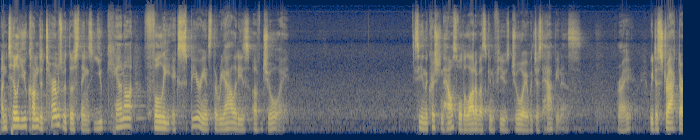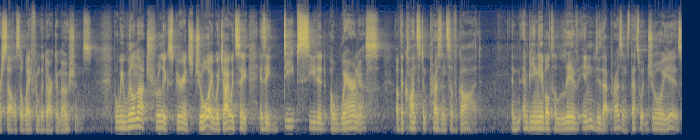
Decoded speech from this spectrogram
until you come to terms with those things, you cannot fully experience the realities of joy. See, in the Christian household, a lot of us confuse joy with just happiness, right? We distract ourselves away from the dark emotions. But we will not truly experience joy, which I would say is a deep seated awareness of the constant presence of God and, and being able to live into that presence. That's what joy is.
